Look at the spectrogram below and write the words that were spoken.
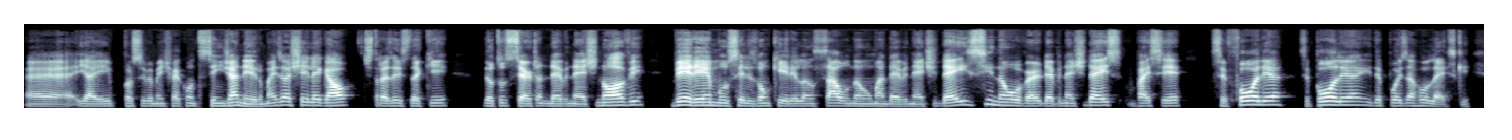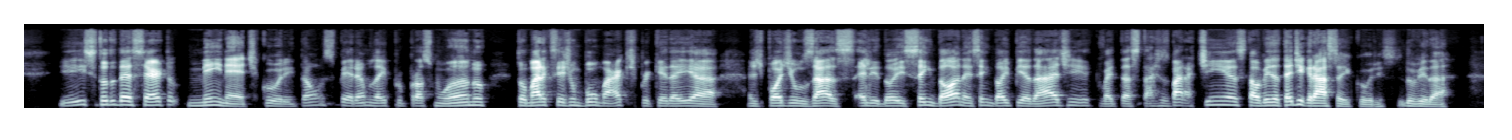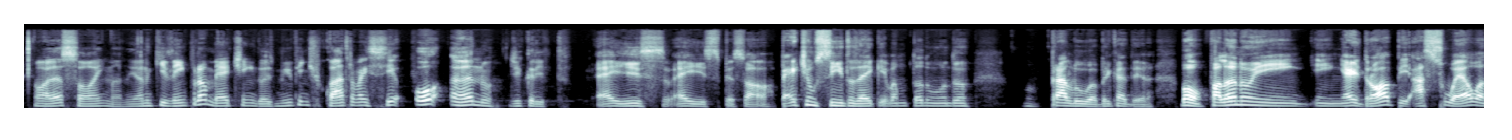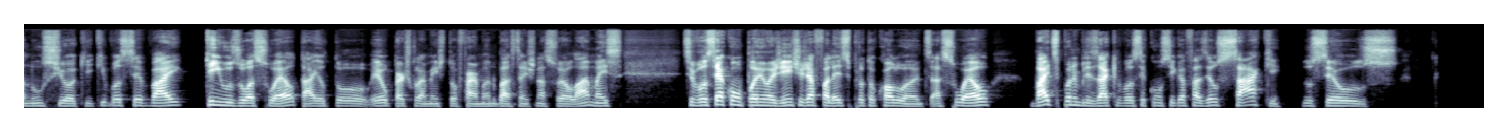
é, e aí possivelmente vai acontecer em janeiro. Mas eu achei legal de trazer isso daqui deu tudo certo na DevNet 9. Veremos se eles vão querer lançar ou não uma DevNet 10. Se não houver DevNet 10, vai ser Cefolha, Cepolha e depois a Rolesk. E se tudo der certo, Mainnet, Curi. Então esperamos aí para o próximo ano. Tomara que seja um bom market, porque daí a, a gente pode usar as L2 sem dó, né? Sem dó e piedade. Vai ter as taxas baratinhas, talvez até de graça aí, Curi, se duvidar. Olha só, hein, mano. E ano que vem promete, hein? 2024 vai ser o ano de cripto. É isso, é isso, pessoal. Aperte uns cintos aí que vamos todo mundo pra lua, brincadeira. Bom, falando em, em airdrop, a Swell anunciou aqui que você vai. Quem usou a Swell, tá? Eu tô, eu particularmente tô farmando bastante na Swell lá, mas se você acompanhou a gente, eu já falei esse protocolo antes. A Swell vai disponibilizar que você consiga fazer o saque dos seus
